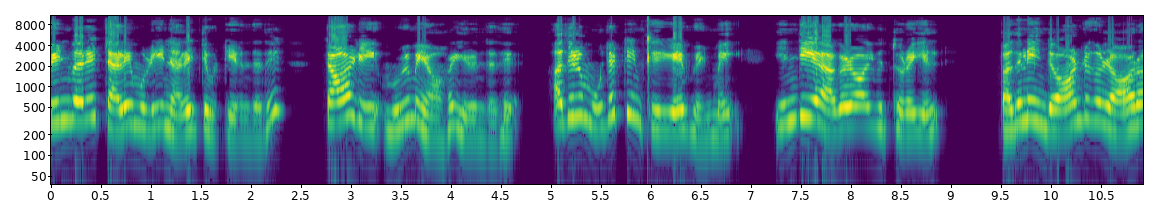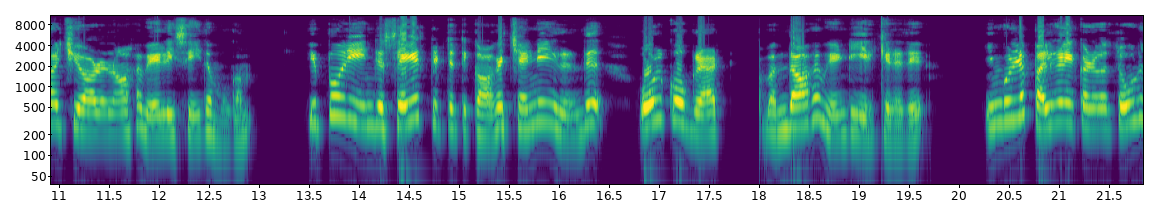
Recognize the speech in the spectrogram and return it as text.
பின்வரை தலைமுடி நரைத்து விட்டிருந்தது. தாடி முழுமையாக இருந்தது. அதிலும் உதட்டின் கீழே வெண்மை. இந்திய அகழாய்வு துறையில் பதினைந்து ஆண்டுகள் ஆராய்ச்சியாளனாக வேலை செய்த முகம். இப்போது இந்த செயற்திட்டத்துக்காக சென்னையிலிருந்து ஓல்கோகிராட் வந்தாக வேண்டியிருக்கிறது. இங்குள்ள பல்கலைக்கழகத்தோடு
